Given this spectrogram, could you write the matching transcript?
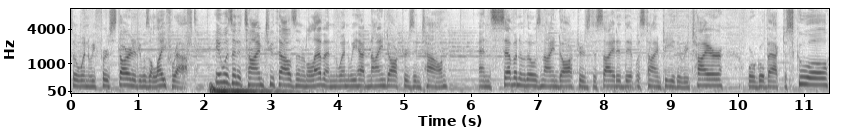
So when we first started, it was a life raft. It was in a time, 2011, when we had nine doctors in town, and seven of those nine doctors decided that it was time to either retire or go back to school.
